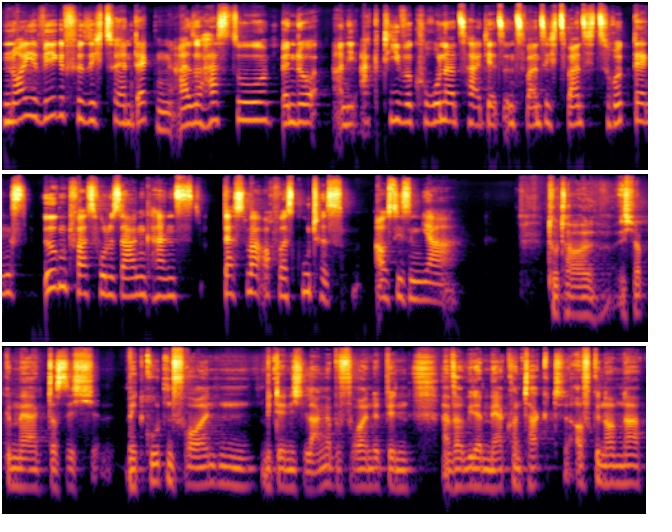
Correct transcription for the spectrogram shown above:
neue Wege für sich zu entdecken. Also hast du, wenn du an die aktive Corona-Zeit jetzt in 2020 zurückdenkst, irgendwas, wo du sagen kannst, das war auch was Gutes aus diesem Jahr. Total. Ich habe gemerkt, dass ich mit guten Freunden, mit denen ich lange befreundet bin, einfach wieder mehr Kontakt aufgenommen habe.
